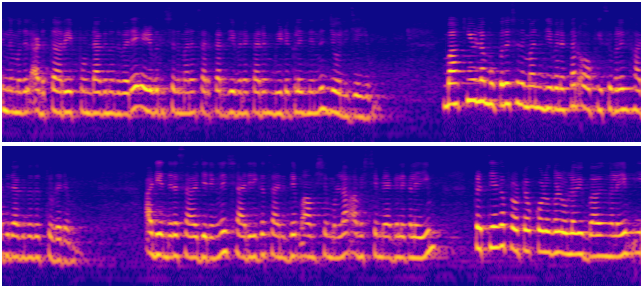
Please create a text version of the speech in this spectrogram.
ഇന്നു മുതൽ അടുത്ത അറിയിപ്പ് ഉണ്ടാകുന്നതുവരെ എഴുപത് ശതമാനം സർക്കാർ ജീവനക്കാരും വീടുകളിൽ നിന്ന് ജോലി ചെയ്യും. ബാക്കിയുള്ള മുപ്പത് ശതമാനം ജീവനക്കാർ ഓഫീസുകളിൽ ഹാജരാകുന്നത് തുടരും. അടിയന്തര സാഹചര്യങ്ങളിൽ ശാരീരിക സാന്നിധ്യം ആവശ്യമുള്ള അവശ്യ മേഖലകളെയും പ്രത്യേക പ്രോട്ടോക്കോളുകൾ ഉള്ള വിഭാഗങ്ങളെയും ഈ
